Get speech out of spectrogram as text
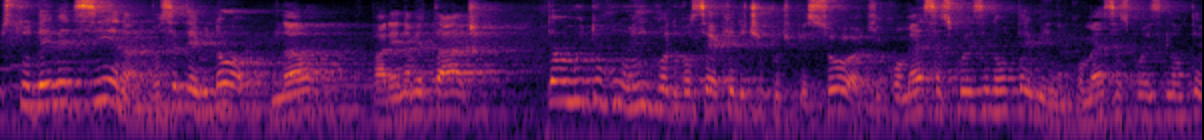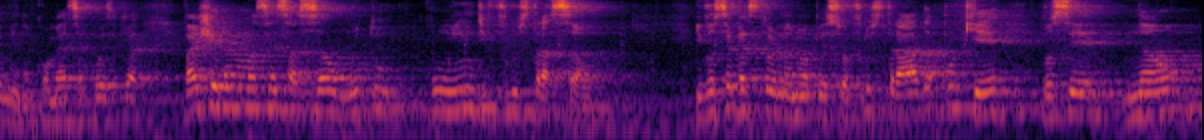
estudei medicina. Você terminou? Não. Parei na metade. Então é muito ruim quando você é aquele tipo de pessoa que começa as coisas e não termina, começa as coisas e não termina, começa a coisa que vai gerando uma sensação muito ruim de frustração. E você vai se tornando uma pessoa frustrada porque você não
